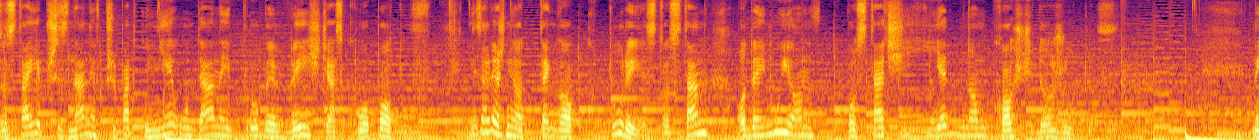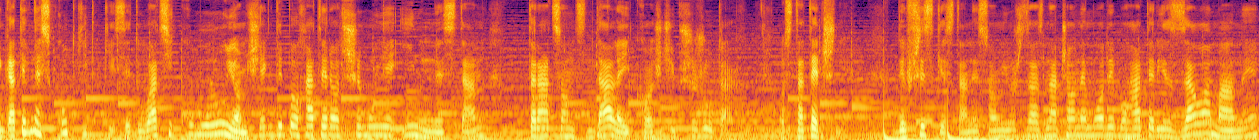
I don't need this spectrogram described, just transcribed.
zostaje przyznany w przypadku nieudanej próby wyjścia z kłopotów. Niezależnie od tego, który jest to stan, odejmuje on w postaci jedną kość do rzutów. Negatywne skutki takiej sytuacji kumulują się, gdy bohater otrzymuje inny stan, tracąc dalej kości przy rzutach. Ostatecznie, gdy wszystkie stany są już zaznaczone, młody bohater jest załamany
